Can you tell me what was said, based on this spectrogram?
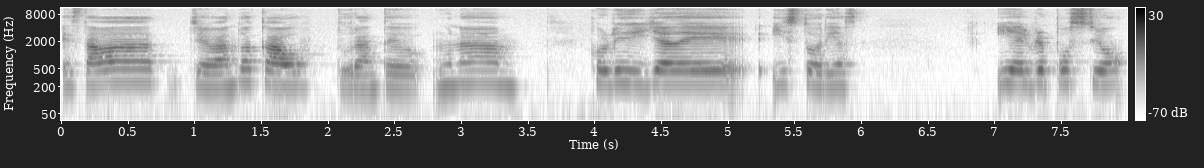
estaba llevando a cabo durante una corridilla de historias y él reposteó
